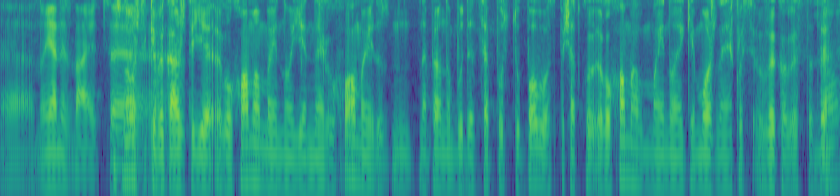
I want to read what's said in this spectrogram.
е, ну я не знаю. Це, Знову ж таки, ви кажете, є рухоме майно, є нерухоме. І тут, напевно, буде це поступово. Спочатку рухоме майно, яке можна якось використати Ну.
